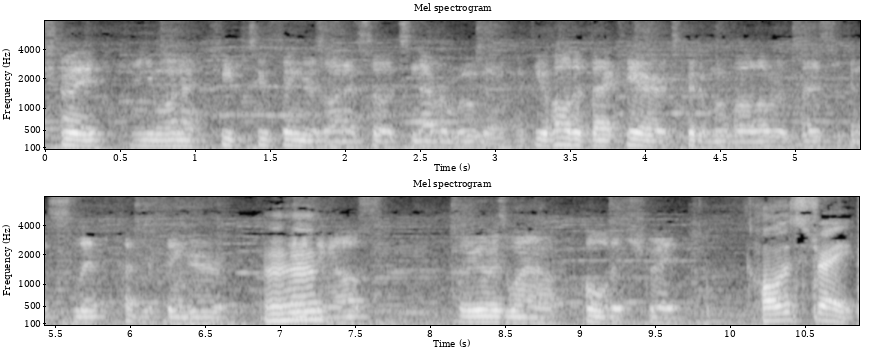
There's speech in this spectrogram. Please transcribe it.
straight and you want to keep two fingers on it so it's never moving. If you hold it back here, it's going to move all over the place. You can slip, cut your finger, Mhm. anything else. So you always want to hold it straight. Hold it straight.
